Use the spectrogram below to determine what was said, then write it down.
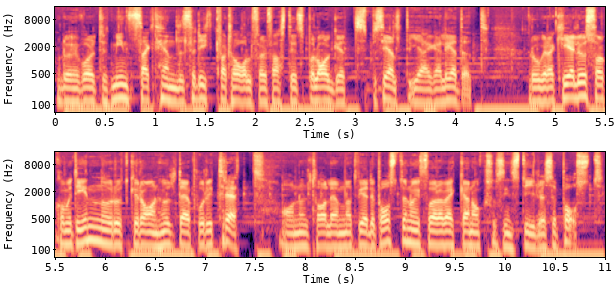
Och det har varit ett minst sagt händelserikt kvartal för fastighetsbolaget, speciellt i ägarledet. Roger Akelius har kommit in och Rutger Arnhult är på reträtt. Arnhult har lämnat vd-posten och i förra veckan också sin styrelsepost.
